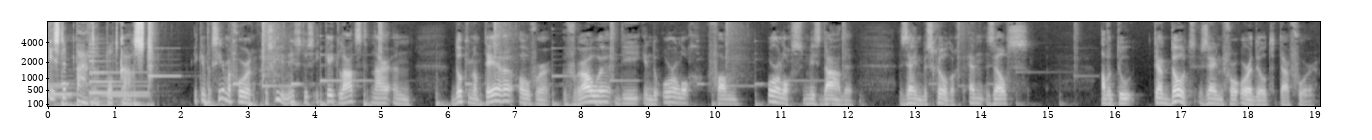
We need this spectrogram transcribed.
is de Pater Podcast. Ik interesseer me voor geschiedenis, dus ik keek laatst naar een documentaire over vrouwen die in de oorlog van oorlogsmisdaden zijn beschuldigd en zelfs af en toe ter dood zijn veroordeeld daarvoor.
